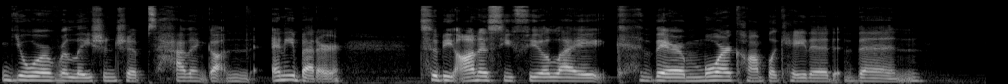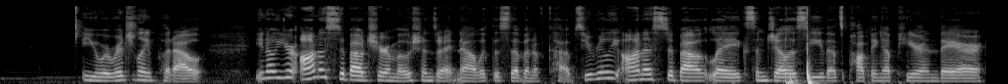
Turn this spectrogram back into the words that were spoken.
your relationships haven't gotten any better, to be honest, you feel like they're more complicated than you originally put out. You know, you're honest about your emotions right now with the Seven of Cups. You're really honest about like some jealousy that's popping up here and there.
